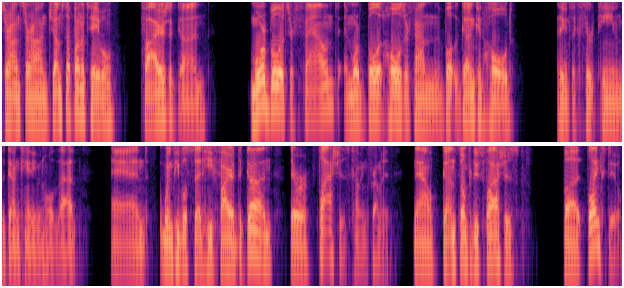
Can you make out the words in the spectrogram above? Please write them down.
Sirhan Sirhan jumps up on a table, fires a gun, more bullets are found and more bullet holes are found than the bu- gun can hold. I think it's like 13 and the gun can't even hold that. And when people said he fired the gun, there were flashes coming from it. Now, guns don't produce flashes, but blanks do.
